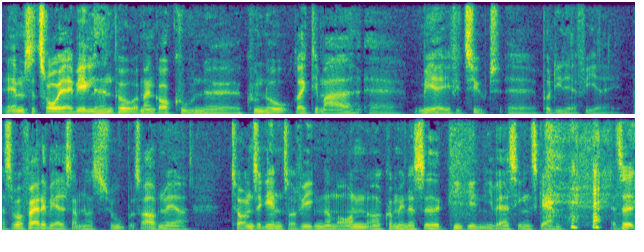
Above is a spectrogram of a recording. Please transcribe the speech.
Øhm, så tror jeg i virkeligheden på, at man godt kunne, øh, kunne nå rigtig meget øh, mere effektivt øh, på de der fire dage. Altså hvorfor er det, at vi alle sammen har super travlt med at tonse igennem trafikken om morgenen og komme ind og sidde og kigge ind i hver sin skærm. altså,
